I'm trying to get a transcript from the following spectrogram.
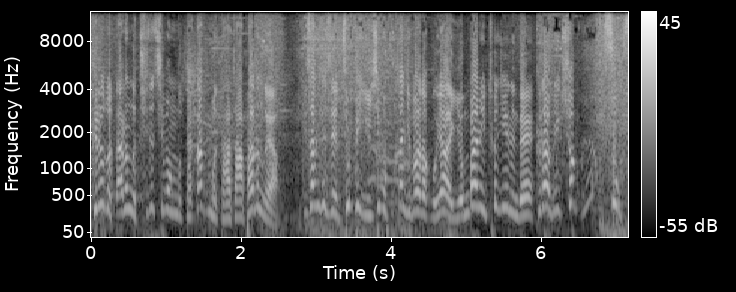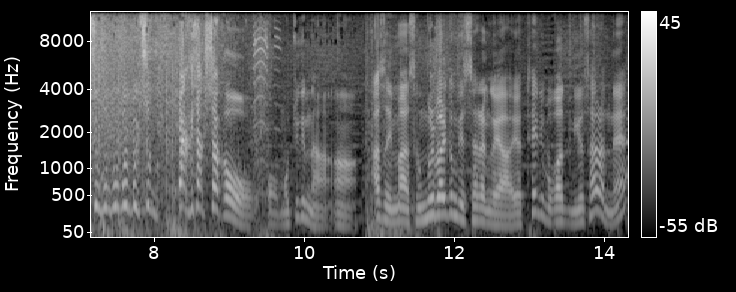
그래도 다른 거 치즈 치방목 다 깎고 다, 다 받은 거야. 이 상태에서 주픽 25%까지 받았고 야 연반이 터지는데 그 다음에 쑥쑥쑥쑥쑥 빡작 싹하고 어못 죽겠나? 어. 아서 임마 성물 발동돼서 살은 거야. 야 테리 뭐가 니가 살았네?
